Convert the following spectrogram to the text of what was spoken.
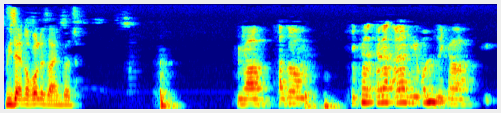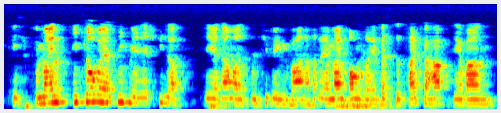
wie seine Rolle sein wird. Ja, also ich bin relativ unsicher. Ich meine, ich glaube, er ist nicht mehr der Spieler, der damals in Tübingen war. Da hat er in meinen Augen seine beste Zeit gehabt. Der war ein,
